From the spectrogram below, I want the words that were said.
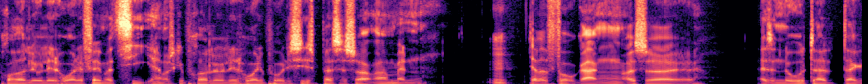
prøvet at løbe lidt hurtigt, 5 og 10 jeg har måske prøvet at løbe lidt hurtigt på de sidste par sæsoner, men Mm. det har været få gange, og så, øh, altså nu, der, der,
